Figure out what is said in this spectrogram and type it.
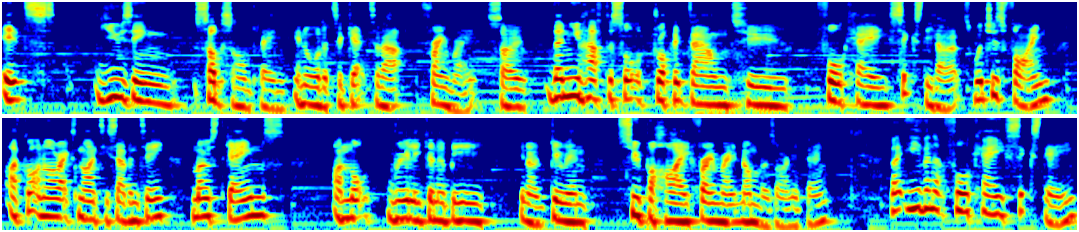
it's using subsampling in order to get to that frame rate. So then you have to sort of drop it down to 4K 60 hertz, which is fine. I've got an RX 9070. Most games are not really going to be, you know, doing super high frame rate numbers or anything. But even at 4K 60,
